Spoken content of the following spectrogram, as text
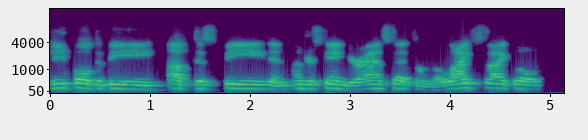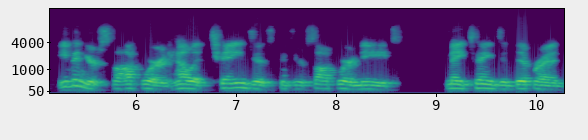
people to be up to speed and understand your assets on the life cycle, even your software and how it changes because your software needs may change in different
